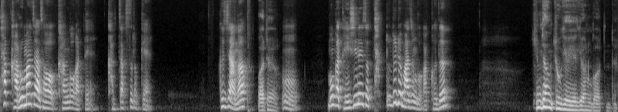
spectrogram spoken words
탁 가로맞아서 간 것 같아. 갑작스럽게. 그지 않아? 맞아요. 어. 뭔가 대신해서 탁 두드려 맞은 것 같거든? 심장 쪽에 얘기하는 것 같은데.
